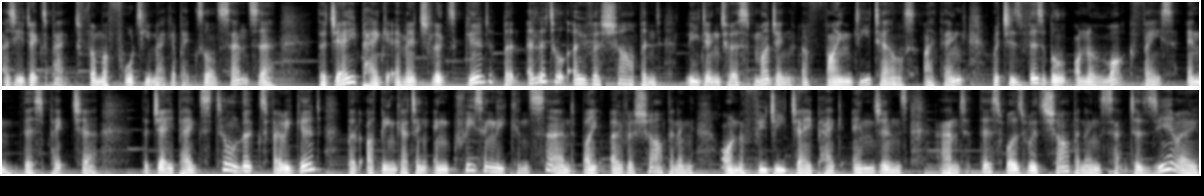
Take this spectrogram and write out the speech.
as you'd expect from a 40 megapixel sensor. The JPEG image looks good, but a little over sharpened, leading to a smudging of fine details, I think, which is visible on a rock face in this picture. The JPEG still looks very good, but I've been getting increasingly concerned by over sharpening on Fuji JPEG engines, and this was with sharpening set to zero.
